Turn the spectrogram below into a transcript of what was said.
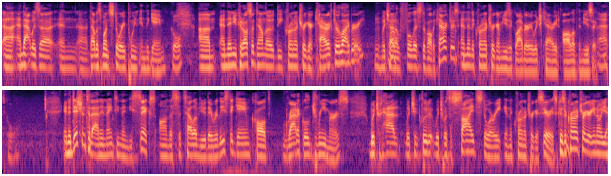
uh, and that was a and uh, that was one story point in the game. Cool. Um, and then you could also download the Chrono Trigger character library, which had Oh. a full list of all the characters, and then the Chrono Trigger music library, which carried all of the music. That's cool. In addition to that, in 1996, on the Satellaview, they released a game called Radical Dreamers, which had which included which was a side story in the Chrono Trigger series. Because the Chrono Trigger, you know, you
